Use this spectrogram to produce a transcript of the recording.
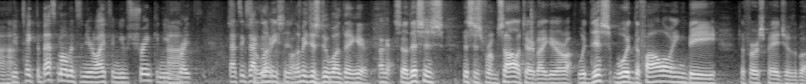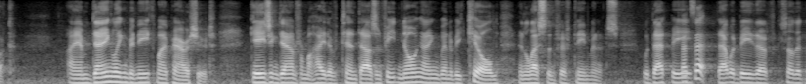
Uh-huh. You take the best moments in your life and you shrink and you write. That's exactly. So let me, a see- proposal. let me just do one thing here. Okay. So this is, this is from Solitary by Guerrero. Would this, would the following be the first page of the book? I am dangling beneath my parachute. gazing down from a height of 10,000 feet, knowing I'm going to be killed in less than 15 minutes. Would that be? That's it. That would be the, so that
